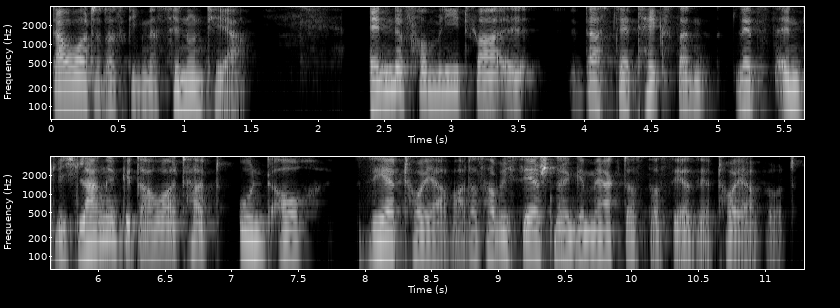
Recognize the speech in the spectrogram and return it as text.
dauerte das, ging das hin und her. Ende vom Lied war, äh, dass der Text dann letztendlich lange gedauert hat und auch sehr teuer war. Das habe ich sehr schnell gemerkt, dass das sehr, sehr teuer wird.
